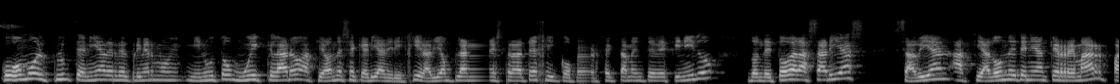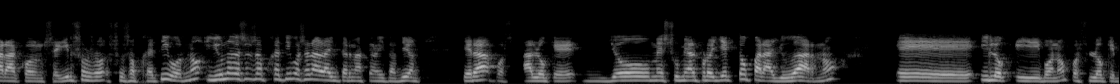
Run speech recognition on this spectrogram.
cómo el club tenía desde el primer minuto muy claro hacia dónde se quería dirigir. Había un plan estratégico perfectamente definido, donde todas las áreas sabían hacia dónde tenían que remar para conseguir sus, objetivos, ¿no? Y uno de esos objetivos era la internacionalización, que era pues, a lo que yo me sumé al proyecto para ayudar, ¿no? Eh, y, lo, bueno, pues lo, que,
